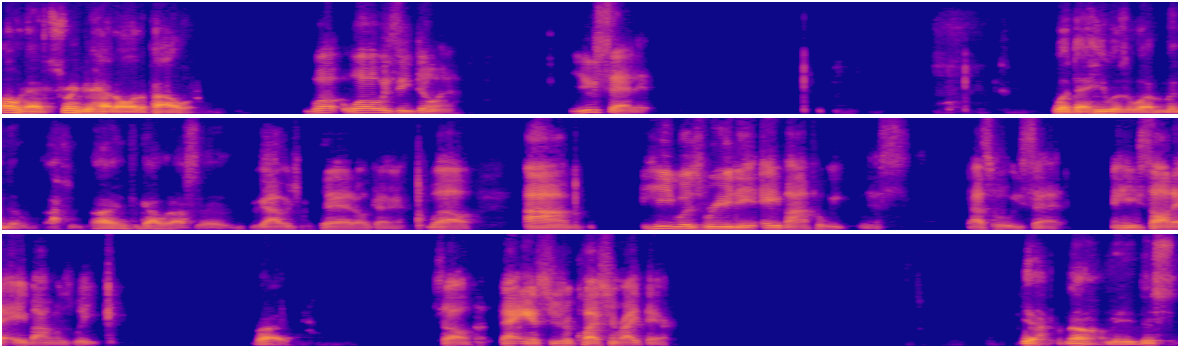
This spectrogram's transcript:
Oh, that Stringer had all the power. What what was he doing? You said it. What that he was what I ain't forgot what I said. Forgot what you said. Okay. Well, um, he was reading Avon for weakness. That's what we said. And he saw that Avon was weak. Right. So that answers your question right there. Yeah, no, I mean this.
